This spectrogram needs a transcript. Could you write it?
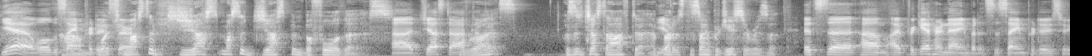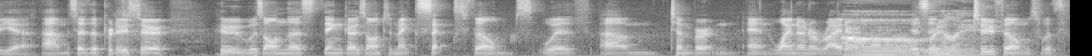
yeah. Well, the same um, which producer. must have just must have just been before this. uh, just after Right. this. was it just after? yeah. But it's the same producer, is it? It's the um, I forget her name, but it's the same producer. Yeah. Um, so the producer who was on this then goes on to make six films with um, Tim Burton and Winona Ryder Oh, is in really? two films with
